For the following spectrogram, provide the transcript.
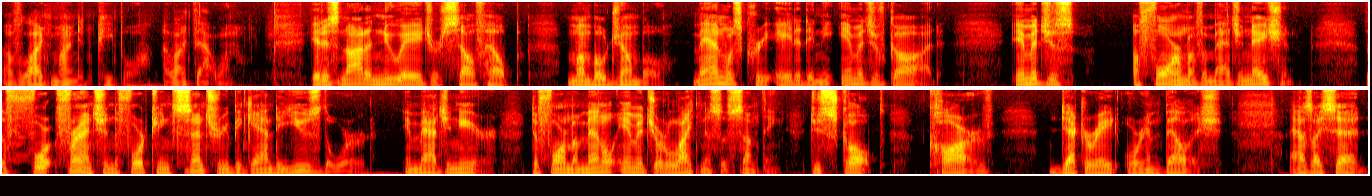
of like minded people. I like that one. It is not a new age or self help mumbo jumbo. Man was created in the image of God. Image is a form of imagination. The for- French in the 14th century began to use the word imagineer to form a mental image or likeness of something, to sculpt, carve, decorate, or embellish. As I said,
